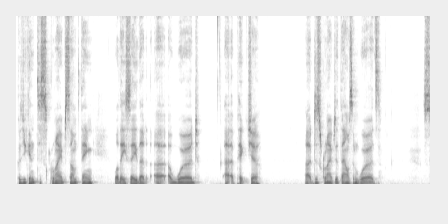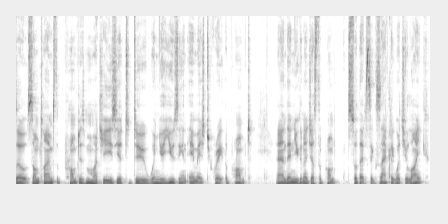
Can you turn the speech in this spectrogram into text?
because you can describe something. Well, they say that a, a word, a picture, uh, describes a thousand words. So sometimes the prompt is much easier to do when you're using an image to create the prompt. And then you can adjust the prompt so that it's exactly what you like.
